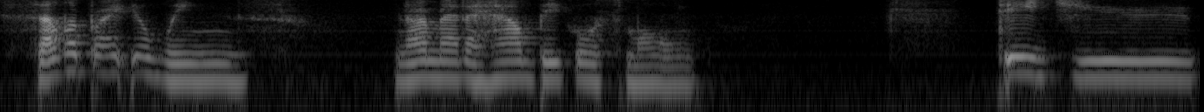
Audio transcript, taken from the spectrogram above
Celebrate your wins, no matter how big or small. Did you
